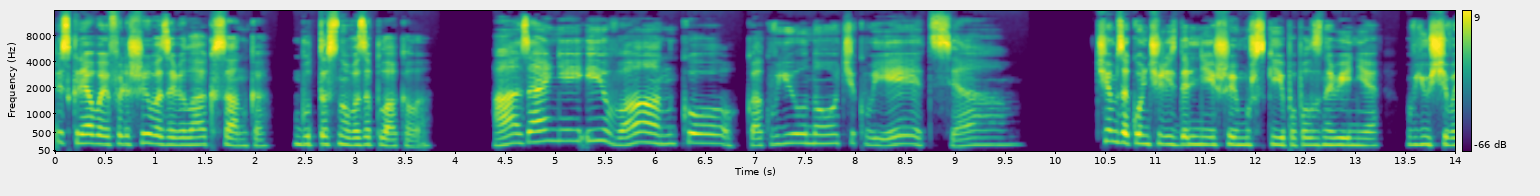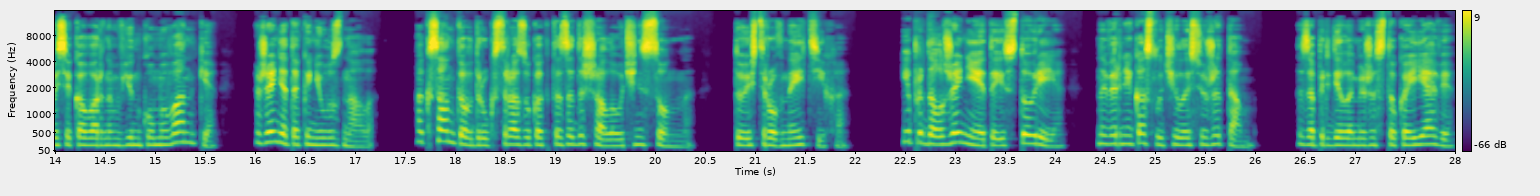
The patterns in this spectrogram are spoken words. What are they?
Пискляво и фальшиво завела Оксанка, будто снова заплакала. А за ней Иванко, как в юночек вьется. Чем закончились дальнейшие мужские поползновения вьющегося коварным вьюнком Иванки, Женя так и не узнала. Оксанка вдруг сразу как-то задышала очень сонно, то есть ровно и тихо. И продолжение этой истории наверняка случилось уже там, за пределами жестокой яви,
